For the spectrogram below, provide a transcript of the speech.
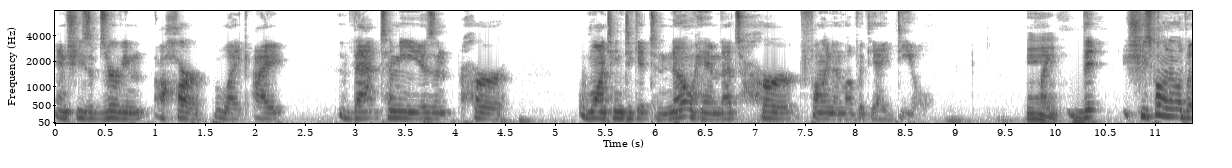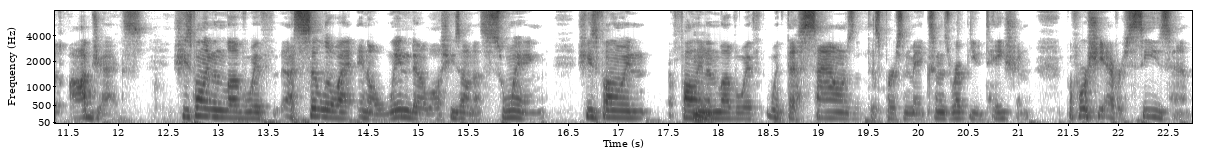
and she's observing a harp like i that to me isn't her wanting to get to know him that's her falling in love with the ideal mm. like that she's falling in love with objects she's falling in love with a silhouette in a window while she's on a swing she's falling falling mm. in love with with the sounds that this person makes and his reputation before she ever sees him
